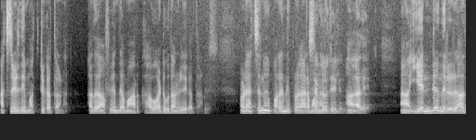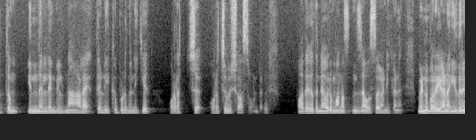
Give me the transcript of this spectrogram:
അച്ഛൻ എഴുതിയ മറ്റു കത്താണ്. അത് അഫീന്ദ മാർ കാവുകാട്ട് പുതാൻ എഴുതിയ കത്താണ്. അവിടെ അച്ഛന് പറയുന്ന ഇപ്രകാരമാണ് അതെ. എന്റെ നിരപരാധിത്വം ഇന്നല്ലെങ്കിൽ നാളെ തെളിയിക്കപ്പെടുന്ന എനിക്ക് ഉറച്ച ഉറച്ച വിശ്വാസമുണ്ട്. അപ്പോൾ അദ്ദേഹത്തിന്റെ ആ ഒരു മനസ്സിന്റെ അവസ്ഥ കാണിക്കുകയാണ് വീണ്ടും പറയുകയാണ് ഇതിന്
